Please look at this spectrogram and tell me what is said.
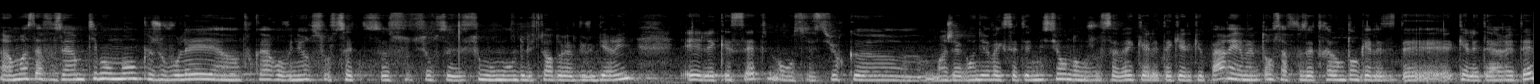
Alors moi, ça faisait un petit moment que je voulais, en tout cas, revenir sur, cette, sur ce, moment de l'histoire de la Bulgarie et les cassettes. Bon, c'est sûr que moi, j'ai grandi avec cette émission, donc je savais qu'elle était quelque part, et en même temps, ça faisait très longtemps qu'elle était, arrêtée.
